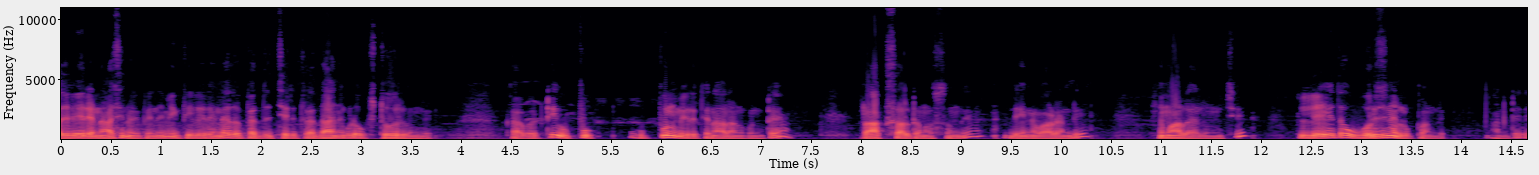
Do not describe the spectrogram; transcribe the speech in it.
అది వేరే నాశనం అయిపోయింది మీకు తెలియదండి. అది ఒక పెద్ద చరిత్ర. దానికి కూడా ఒక స్టోరీ ఉంది. కాబట్టి ఉప్పు ఉప్పును మీరు తినాలనుకుంటే రాక్ సాల్ట్ అని వస్తుంది. దీన్ని వాడండి. హిమాలయాల నుంచి. లేదా ఒరిజినల్ ఉప్పు అండి. అంటే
